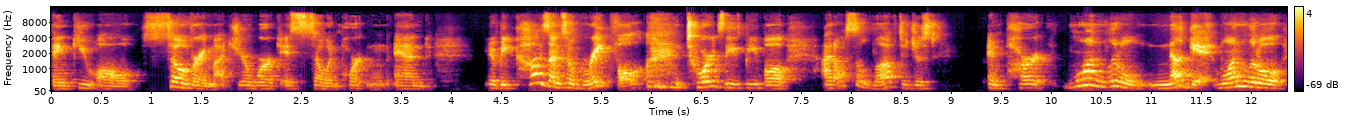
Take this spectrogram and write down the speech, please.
Thank you all so very much. Your work is so important. And, you know, because I'm so grateful towards these people, I'd also love to just impart one little nugget one little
